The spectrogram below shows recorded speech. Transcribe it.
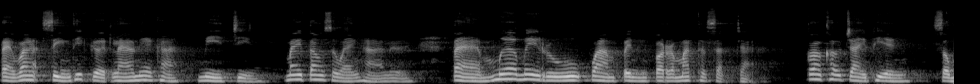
แต่ว่าสิ่งที่เกิดแล้วเนี่ยค่ะ มีจริงไม่ต้องแสวงหาเลย แต่เมื่อไม่รู้ความเป็นปรมัตถสัจจะก็เข้าใจเพียงสม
